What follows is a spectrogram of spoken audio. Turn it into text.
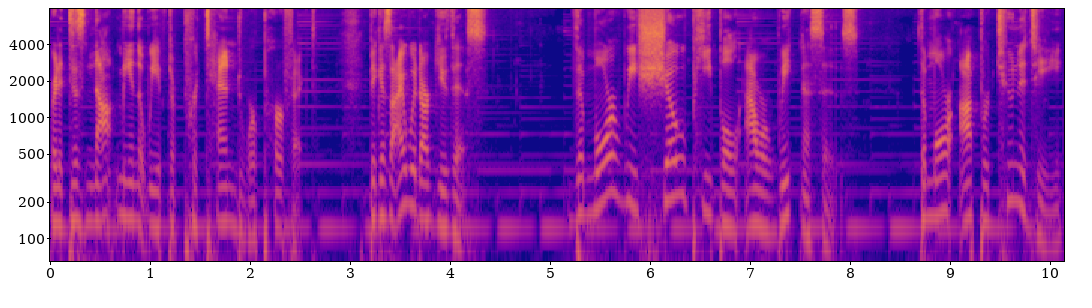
Right? It does not mean that we have to pretend we're perfect. Because I would argue this the more we show people our weaknesses, the more opportunity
